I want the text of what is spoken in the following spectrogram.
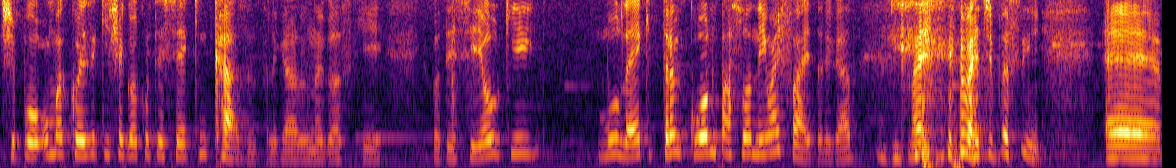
Tipo, uma coisa que chegou a acontecer aqui em casa, tá ligado? Um negócio que aconteceu que moleque trancou, não passou nem Wi-Fi, tá ligado? mas, mas, tipo assim, é,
